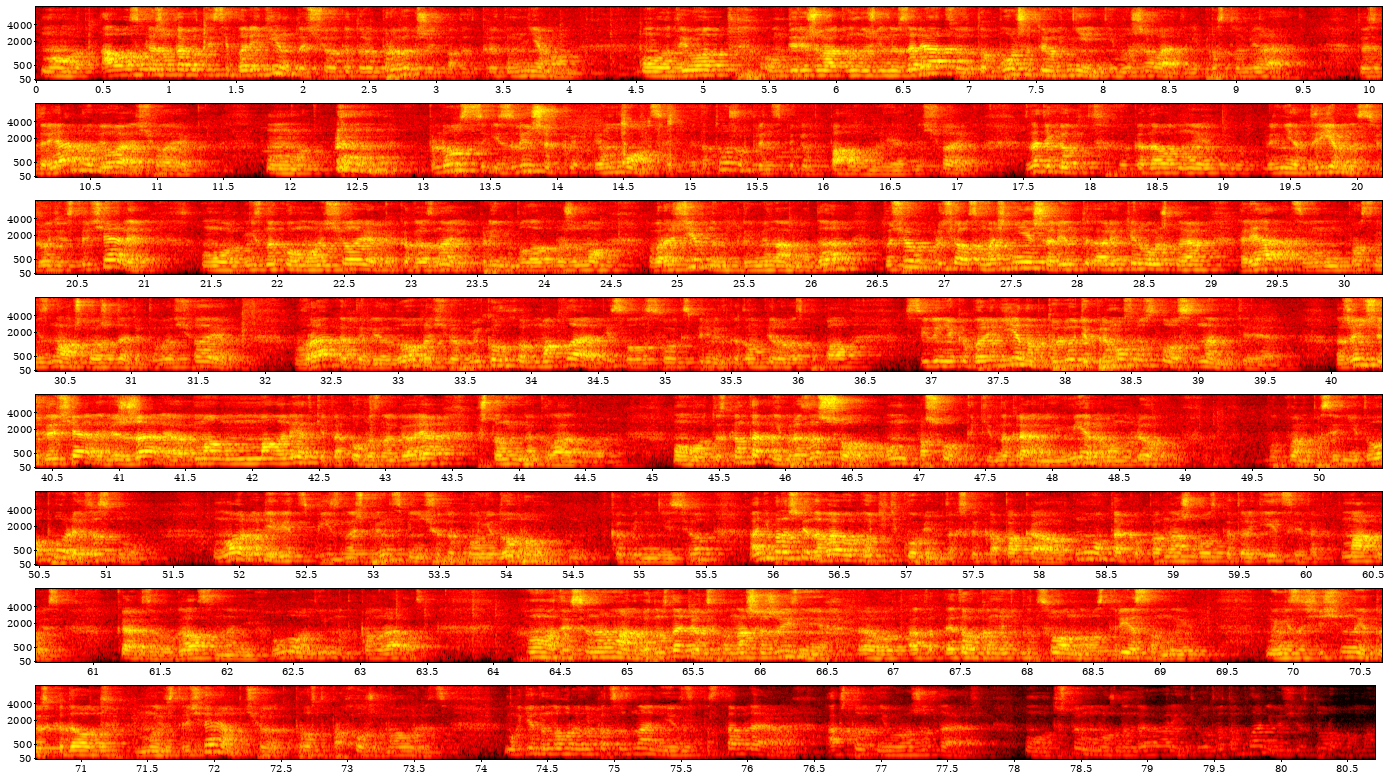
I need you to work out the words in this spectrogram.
Ну, вот. А вот, скажем так, вот если Бородин, то есть человек, который привык жить под открытым небом, вот, и вот он переживает вынужденную изоляцию, то больше трех дней не выживает, они просто умирают. То есть это реально убивает человека. Плюс излишек эмоций. Это тоже, в принципе, как пагубно влияет на человека. Знаете, как, когда вот мы, вернее, древности люди встречали вот, незнакомого человека, когда, знаете, племя было окружено враждебными племенами, да, то человек включалась мощнейшая ориенти- ориентировочная реакция, он просто не знал, что ожидать от этого человека. Враг это или добрый человек. Микола Маклай описывал свой эксперимент, когда он первый раз попал в селение к аборигенам, то люди в прямом смысле слова сознание теряли. Женщины кричали, визжали, мал- малолетки, так образно говоря, штаны накладывали. Вот, то есть контакт не произошел. Он пошел таки на крайние меры, он лег в- буквально посреди этого поля и заснул. Ну, а люди, вид спит, значит, в принципе, ничего такого недоброго ну, как бы не несет. Они подошли, давай его будить копьями, так слегка покалывать. Ну, так вот, под нашей русской традиции, так отмахиваясь, как заругался на них. О, им это понравилось. Вот, и все нормально. Поэтому, знаете, вот в нашей жизни э, вот от этого коммуникационного стресса мы, мы не защищены. То есть, когда вот мы встречаем человека, просто прохожего на улице, мы где-то на уровне подсознания сопоставляем, а что от него ожидать, вот, что ему можно говорить. И вот в этом плане очень здорово помогает.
